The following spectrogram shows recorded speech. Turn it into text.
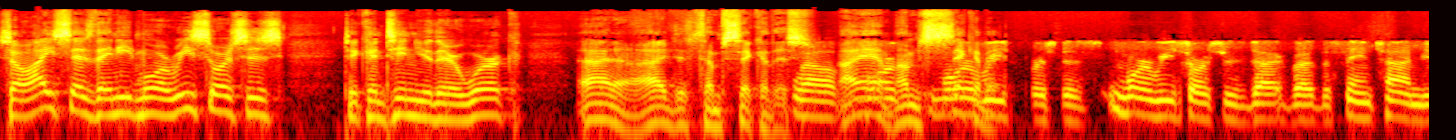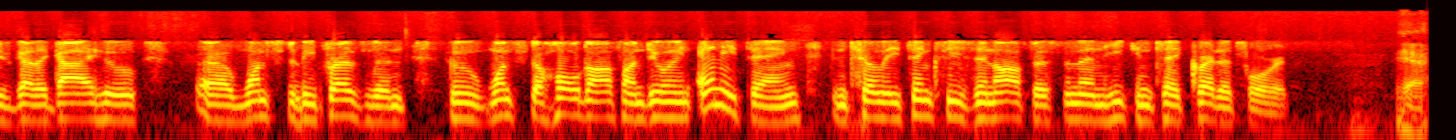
So ICE says they need more resources to continue their work. I don't know. I just I'm sick of this. Well, I am. More, I'm sick of it. resources, More resources, Doug. But at the same time, you've got a guy who uh, wants to be president, who wants to hold off on doing anything until he thinks he's in office, and then he can take credit for it. Yeah.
